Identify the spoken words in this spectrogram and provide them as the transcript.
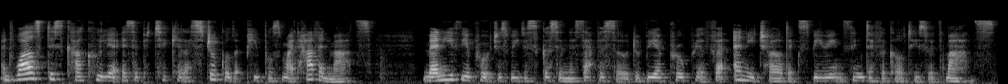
And whilst dyscalculia is a particular struggle that pupils might have in maths, many of the approaches we discuss in this episode would be appropriate for any child experiencing difficulties with maths.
